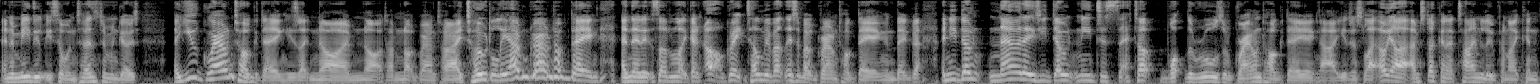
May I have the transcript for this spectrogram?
and immediately someone turns to him and goes, "Are you Groundhog Daying?" He's like, "No, I'm not. I'm not Groundhog. I totally am Groundhog Daying." And then it's sort of like, going, "Oh, great! Tell me about this about Groundhog Daying." And they and you don't nowadays you don't need to set up what the rules of Groundhog Daying are. You're just like, "Oh yeah, I'm stuck in a time loop and I can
